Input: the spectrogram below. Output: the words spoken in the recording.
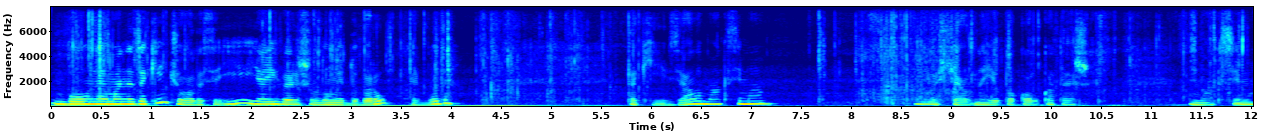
бо вони в мене закінчувалися, і я їх вирішила, думаю, доберу, хай буде. Такі взяла максима. І ось ще одна є упаковка теж. Максима.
